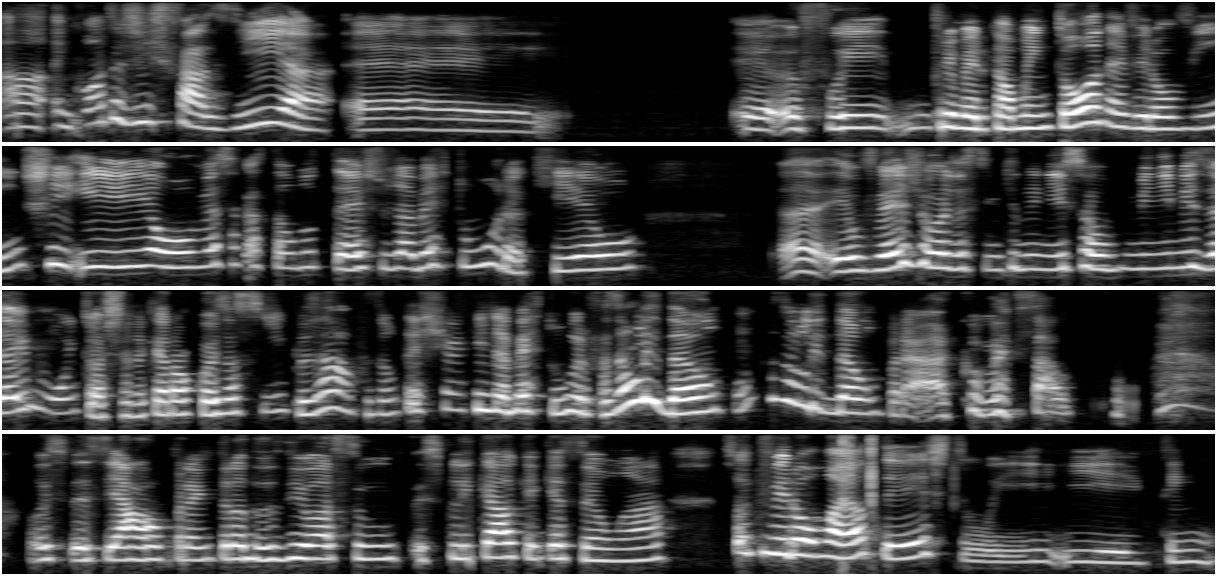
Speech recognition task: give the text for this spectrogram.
a, enquanto a gente fazia, é, eu fui, primeiro que aumentou, né, virou 20, e houve essa questão do texto de abertura, que eu é, eu vejo hoje assim que no início eu minimizei muito, achando que era uma coisa simples. Ah, fazer um textinho aqui de abertura, fazer um lidão, vamos fazer um lidão para começar o, o especial, para introduzir o assunto, explicar o que é ser um A. Só que virou o maior texto e, e tem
